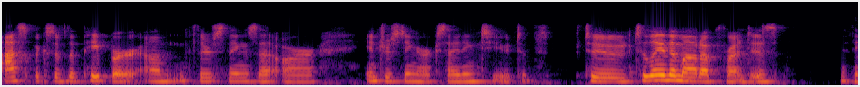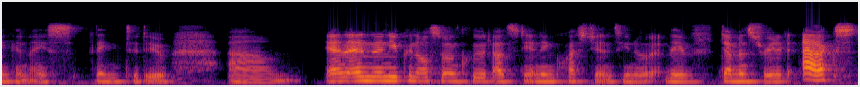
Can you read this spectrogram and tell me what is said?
aspects of the paper, um, if there's things that are interesting or exciting to you to to to lay them out up front is I think a nice thing to do. Um, and, and then you can also include outstanding questions. You know, they've demonstrated X.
